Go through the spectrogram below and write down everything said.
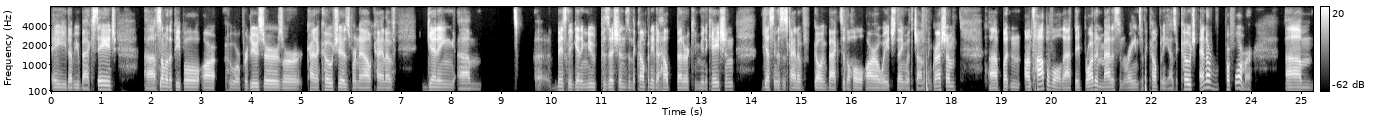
AEW backstage. Uh, some of the people are who are producers or kind of coaches were now kind of getting um, uh, basically getting new positions in the company to help better communication. I'm guessing this is kind of going back to the whole ROH thing with Jonathan Gresham. Uh, but in, on top of all that, they brought in Madison Rayne to the company as a coach and a performer. Um,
